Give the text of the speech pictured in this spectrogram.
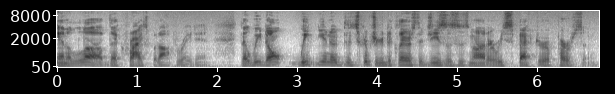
in a love that Christ would operate in. That we don't, we, you know, the scripture declares that Jesus is not a respecter of person,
